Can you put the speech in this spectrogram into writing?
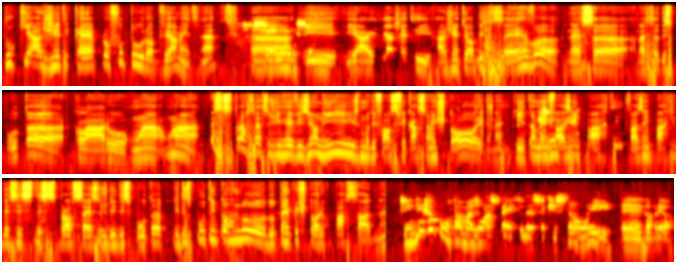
do que a gente quer para o futuro, obviamente, né? Sim, sim. E, e aí a gente, a gente observa nessa, nessa disputa, claro, uma, uma, esses processos de revisionismo, de falsificação histórica, né? Que também fazem parte, fazem parte desses, desses processos de disputa, de disputa em torno do, do, tempo histórico passado, né? Sim, deixa eu apontar mais um aspecto dessa questão aí, é, Gabriel.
